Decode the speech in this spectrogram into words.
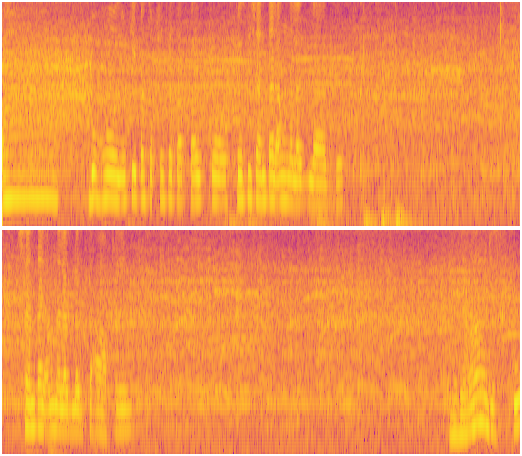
Ah, Bohol. Okay, pasok siya sa top 5 ko. So, si Chantal ang nalaglag. Chantal ang nalaglag sa akin. Ayan, Diyos ko.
